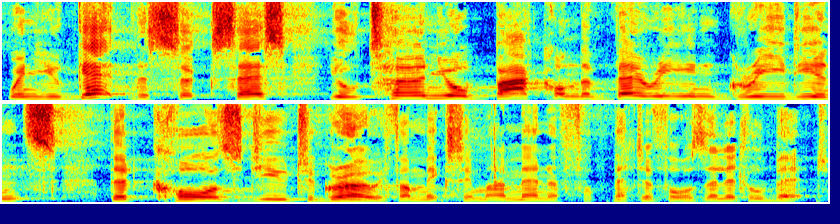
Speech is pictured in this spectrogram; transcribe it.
when you get the success, you'll turn your back on the very ingredients that caused you to grow, if I'm mixing my metaphors a little bit.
